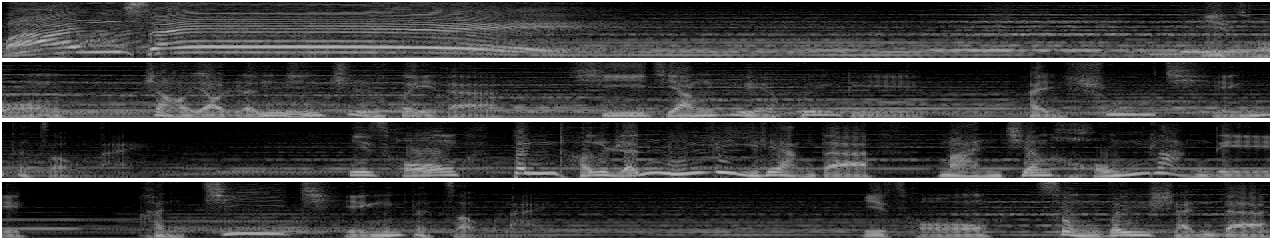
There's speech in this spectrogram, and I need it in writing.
万岁！你从照耀人民智慧的西江月辉里很抒情地走来，你从奔腾人民力量的满江红浪里很激情地走来，你从送瘟神的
